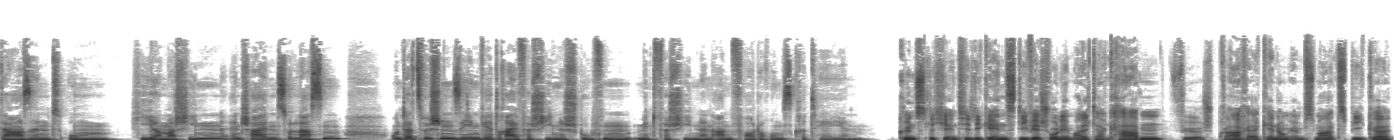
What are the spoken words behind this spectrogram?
da sind, um hier Maschinen entscheiden zu lassen. Und dazwischen sehen wir drei verschiedene Stufen mit verschiedenen Anforderungskriterien. Künstliche Intelligenz, die wir schon im Alltag haben, für Spracherkennung im Smart Speaker,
